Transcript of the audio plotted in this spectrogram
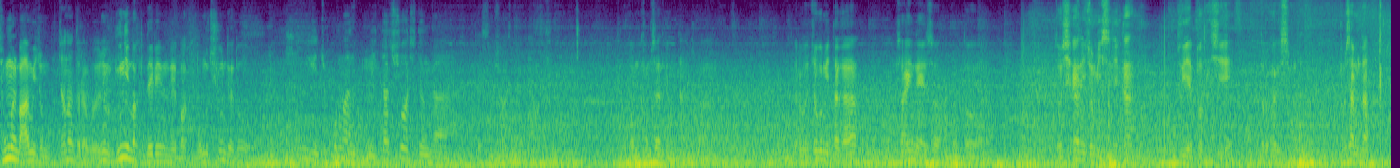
정말 마음이 좀 짠하더라고요. 왜냐면 눈이 막 내리는데 막 너무 추운데도 타이밍이 조금만 이따 추워지든가 그랬으면 좋았을 텐데 아무튼 너무 감사드립니다. 아, 여러분 조금 있다가 사인회에서 또, 또 시간이 좀 있으니까 V앱 또 다시 하도록 하겠습니다. 감사합니다.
